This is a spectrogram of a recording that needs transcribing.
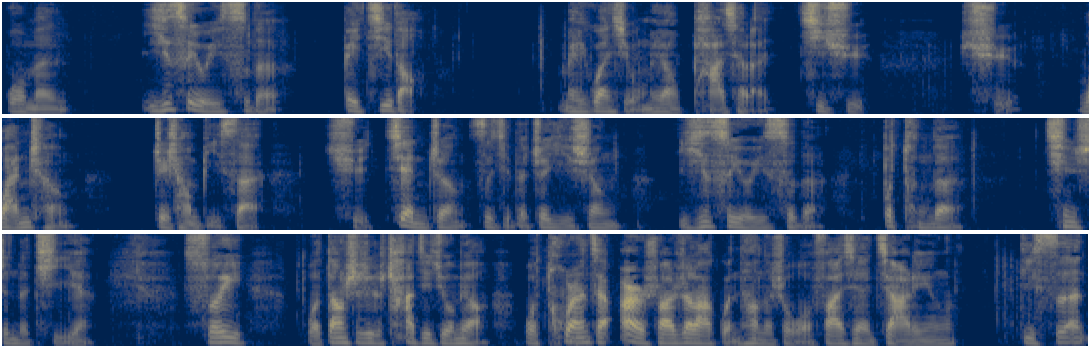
我们一次又一次的被击倒，没关系，我们要爬起来，继续去完成这场比赛，去见证自己的这一生一次又一次的不同的亲身的体验。所以，我当时这个差距九秒，我突然在二刷热辣滚烫的时候，我发现贾玲。第三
